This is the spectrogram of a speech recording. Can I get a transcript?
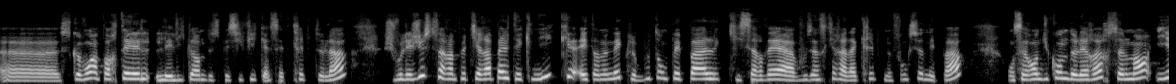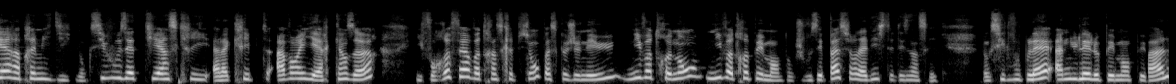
euh, ce que vont apporter les licornes de spécifique à cette crypte-là, je voulais juste faire un petit rappel technique, étant donné que le bouton PayPal qui servait à vous inscrire à la crypte ne fonctionnait pas. On s'est rendu compte de l'erreur seulement hier après-midi. Donc si vous étiez inscrit à la crypte avant hier 15 heures, il faut refaire votre inscription parce que je n'ai eu ni votre nom ni votre paiement. Donc je vous ai pas sur la liste des inscrits. Donc s'il vous plaît, annulez le paiement PayPal,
